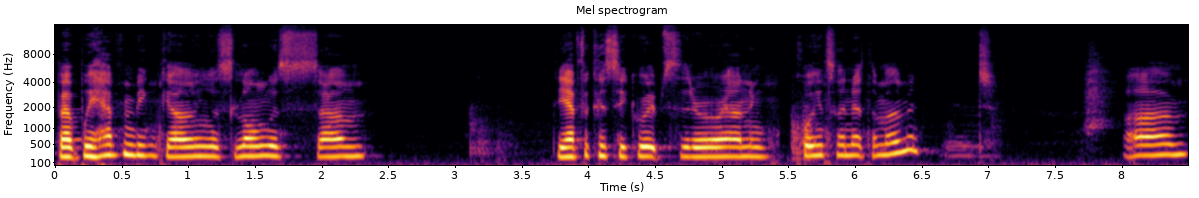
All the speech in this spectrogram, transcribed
But we haven't been going as long as um, the advocacy groups that are around in Queensland at the moment. Um,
